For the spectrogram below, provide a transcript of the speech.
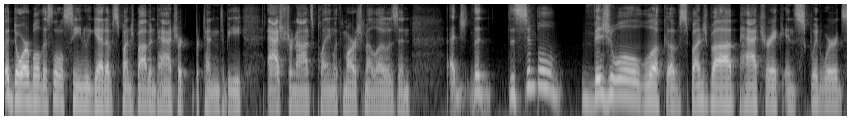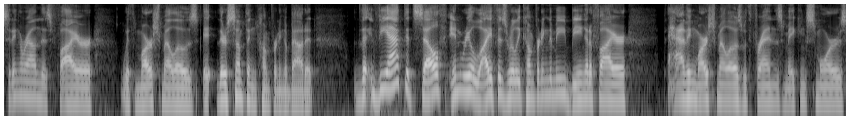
adorable. This little scene we get of SpongeBob and Patrick pretending to be astronauts playing with marshmallows, and uh, the the simple visual look of SpongeBob, Patrick, and Squidward sitting around this fire with marshmallows. It, there's something comforting about it. The the act itself in real life is really comforting to me. Being at a fire, having marshmallows with friends, making s'mores.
